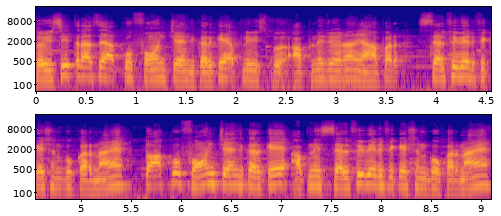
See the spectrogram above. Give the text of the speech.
तो इसी तरह से आपको फ़ोन चेंज करके अपनी अपने जो है ना यहाँ पर सेल्फी वेरिफिकेशन को करना है। तो आपको फ़ोन चेंज करके अपनी सेल्फी वेरिफिकेशन को करना है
